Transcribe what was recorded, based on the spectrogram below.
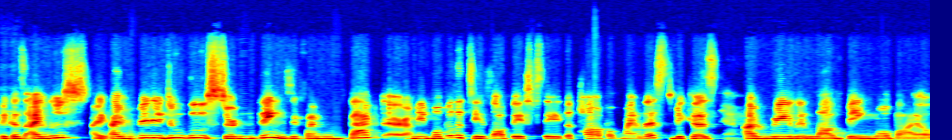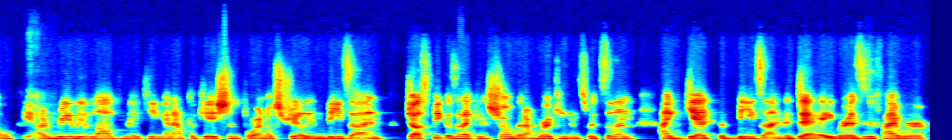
because I lose, I, I really do lose certain things if I move back there. I mean, mobility is obviously the top of my list because yeah. I really love being mobile. Yeah. I really love making an application for an Australian visa. And just because I can show that I'm working in Switzerland, I get the visa in a day. Whereas if I were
